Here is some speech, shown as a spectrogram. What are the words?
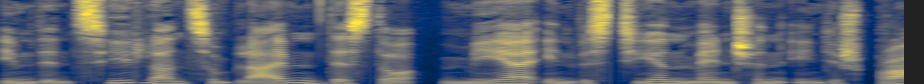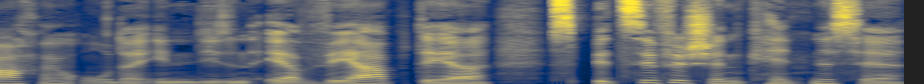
in den Zielland zu bleiben, desto mehr investieren Menschen in die Sprache oder in diesen Erwerb der spezifischen Kenntnisse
